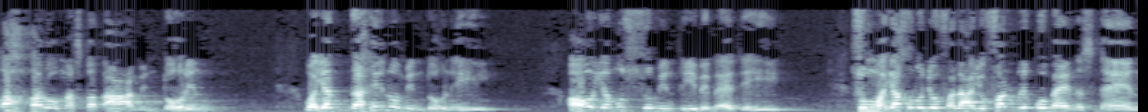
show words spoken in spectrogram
تہر و مستطا من توہرن و دہن و من دوہنے ہی او یمس من طیب بہتے ہی سم یخرج فلا یو یفرق بین اسنین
